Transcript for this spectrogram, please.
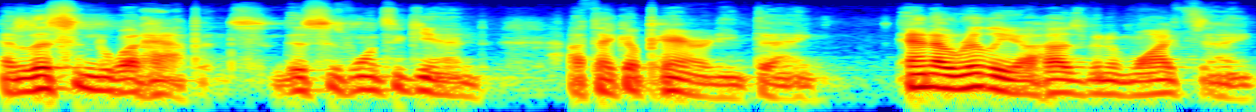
and listen to what happens. This is once again I think, a parenting thing and a really a husband and wife thing.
